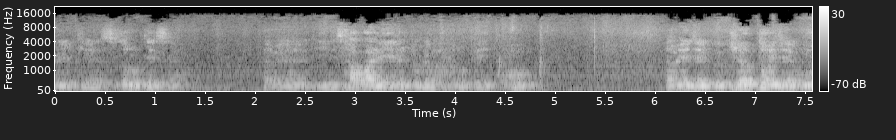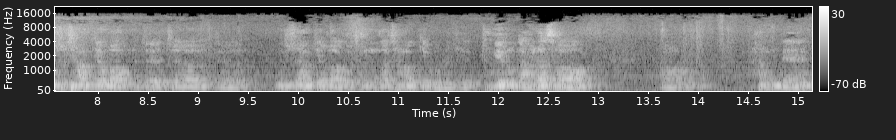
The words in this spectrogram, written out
이렇게 쓰도록 돼 있어요. 그다음에 이 사후 관리를 또 우리가 하도록 돼 있고. 그다음에 이제 그 기업도 이제 우수 창업기업하고 저, 저, 저 우수 창업기업하고 전문가 창업기업으로 이렇게 두 개로 나눠서 어, 하는데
